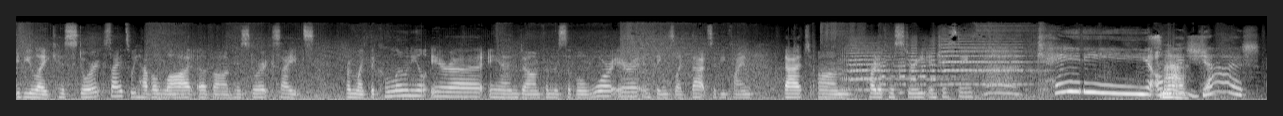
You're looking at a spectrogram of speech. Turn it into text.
If you like historic sites, we have a lot of um, historic sites from like the colonial era and um, from the Civil War era and things like that. So if you find that um, part of history interesting, Katie! Smash. Oh my gosh!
